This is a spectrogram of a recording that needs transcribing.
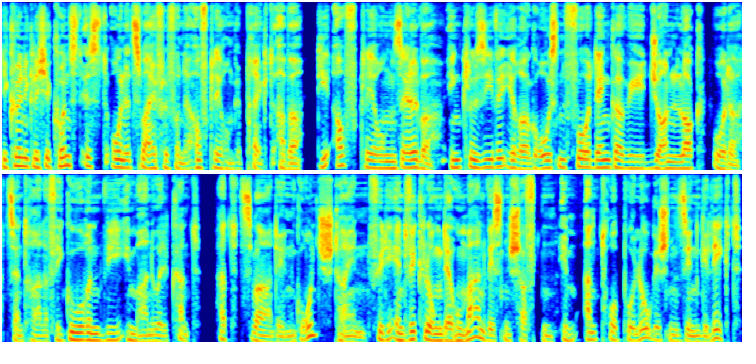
Die königliche Kunst ist ohne Zweifel von der Aufklärung geprägt, aber die Aufklärung selber, inklusive ihrer großen Vordenker wie John Locke oder zentraler Figuren wie Immanuel Kant, hat zwar den Grundstein für die Entwicklung der Humanwissenschaften im anthropologischen Sinn gelegt,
